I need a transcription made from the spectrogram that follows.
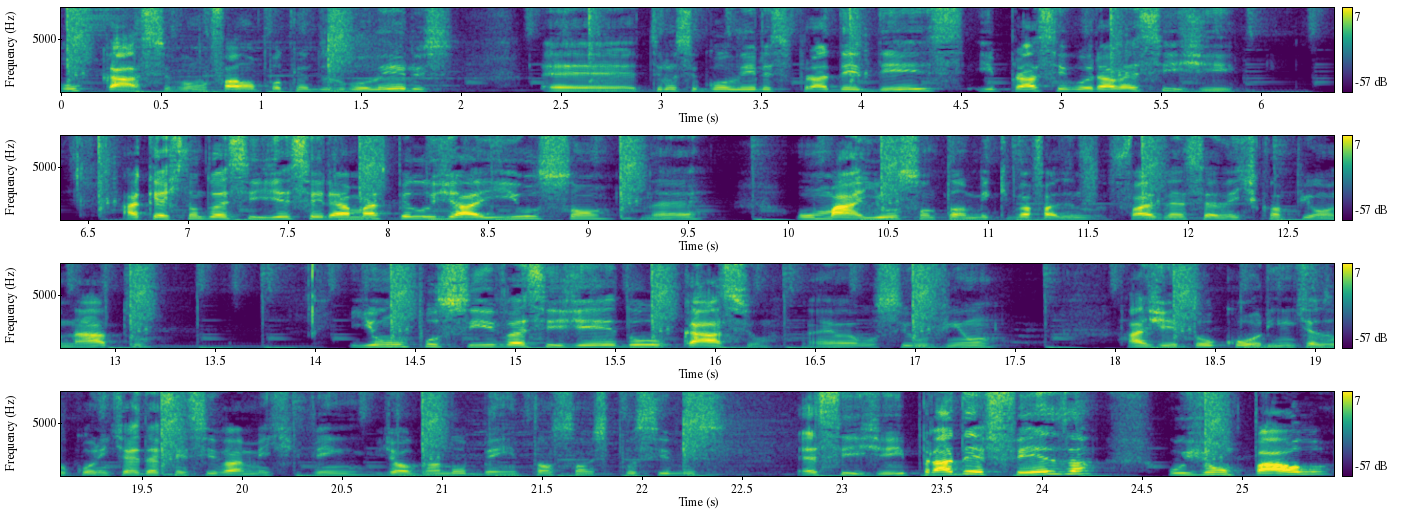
o Cássio. Vamos falar um pouquinho dos goleiros. É, trouxe goleiros para DDs e para segurar o SG. A questão do SG seria mais pelo Jailson, né? O Maílson também, que vai fazendo, faz um excelente campeonato. E um possível SG do Cássio, né? O Silvinho ajeitou o Corinthians. O Corinthians defensivamente vem jogando bem. Então são os possíveis SG. E para defesa, o João Paulo,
